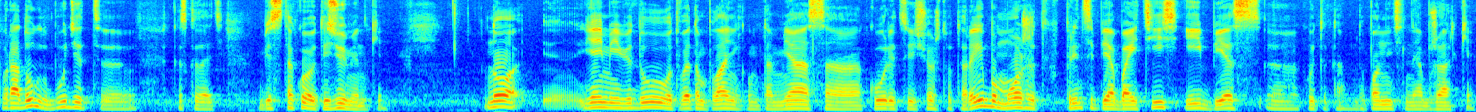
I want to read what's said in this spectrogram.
продукт будет, как сказать, без такой вот изюминки. Но я имею в виду вот в этом плане, там мясо, курица, еще что-то. Рыба может, в принципе, обойтись и без э, какой-то там дополнительной обжарки.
